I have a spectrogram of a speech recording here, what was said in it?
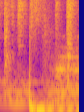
Thank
